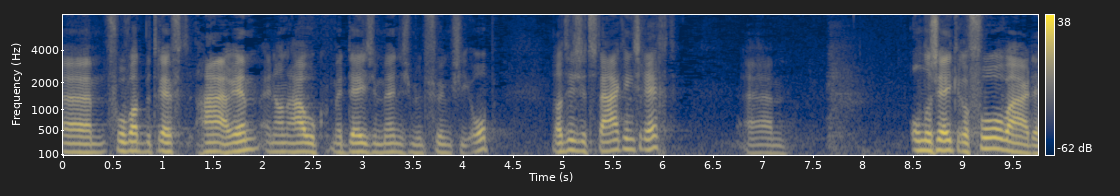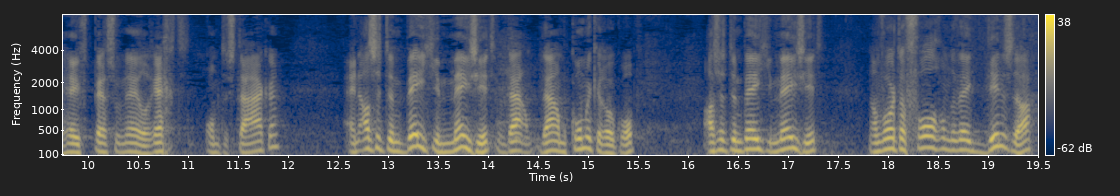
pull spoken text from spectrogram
um, voor wat betreft HRM, en dan hou ik met deze managementfunctie op. Dat is het stakingsrecht. Um, onder zekere voorwaarden heeft personeel recht om te staken. En als het een beetje meezit, daarom, daarom kom ik er ook op. Als het een beetje meezit, dan wordt er volgende week dinsdag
